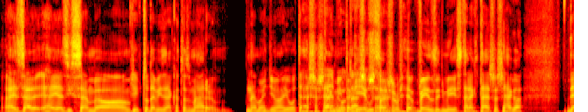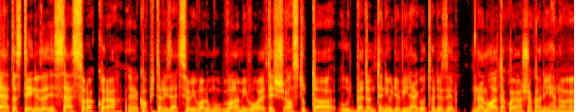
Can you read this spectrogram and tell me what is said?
Ezzel helyezi szembe a kriptodevizákat, az már nem egy olyan jó társaság, nem mint jó a G20-as pénzügyminiszterek társasága. De hát az tény, hogy egy százszor akkora kapitalizációi valami volt, és azt tudta úgy bedönteni úgy a világot, hogy azért nem haltak olyan sokan néhány a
